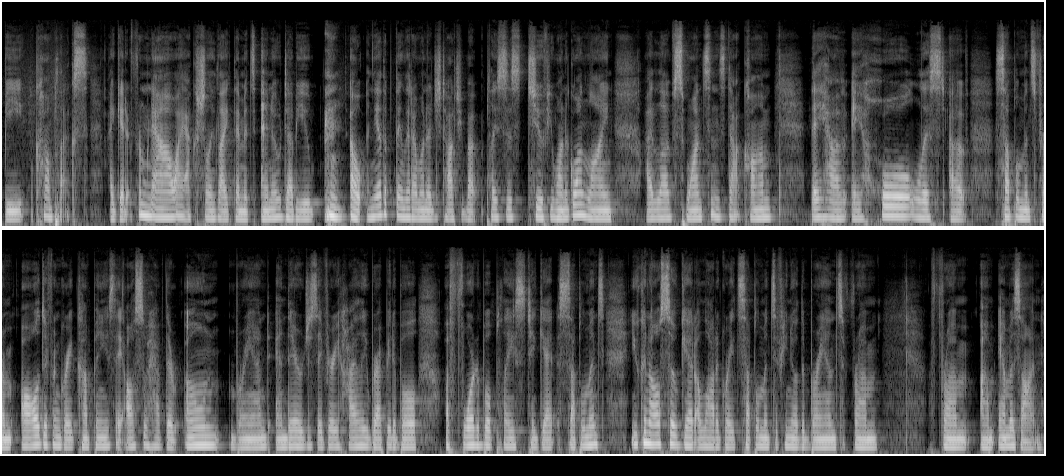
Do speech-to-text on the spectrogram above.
B complex. I get it from NOW. I actually like them. It's NOW. oh, and the other thing that I wanted to talk to you about places too, if you want to go online, I love swansons.com. They have a whole list of supplements from all different great companies. They also have their own brand, and they're just a very highly reputable, affordable place to get supplements. You can also get a lot of great supplements if you know the brands from from um, Amazon.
